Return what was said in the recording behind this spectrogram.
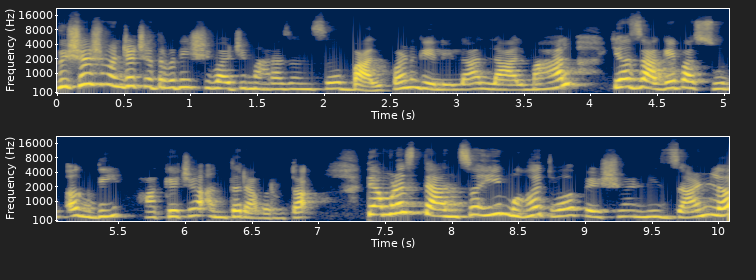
विशेष म्हणजे छत्रपती शिवाजी महाराजांचं बालपण गेलेला लाल महाल या जागेपासून अगदी हाकेच्या अंतरावर होता. त्यामुळेच त्यांचंही महत्त्व पेशव्यांनी जाणलं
